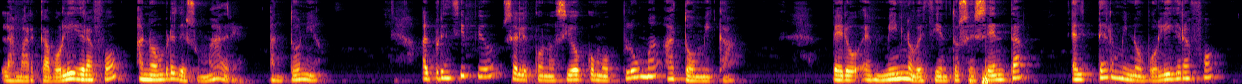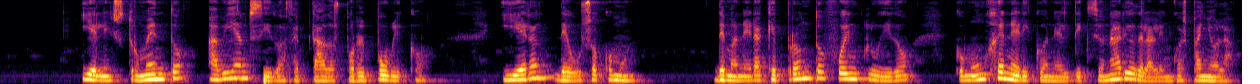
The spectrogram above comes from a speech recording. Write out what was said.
la marca bolígrafo a nombre de su madre, Antonia. Al principio se le conoció como pluma atómica, pero en 1960 el término bolígrafo y el instrumento habían sido aceptados por el público y eran de uso común, de manera que pronto fue incluido como un genérico en el diccionario de la lengua española.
